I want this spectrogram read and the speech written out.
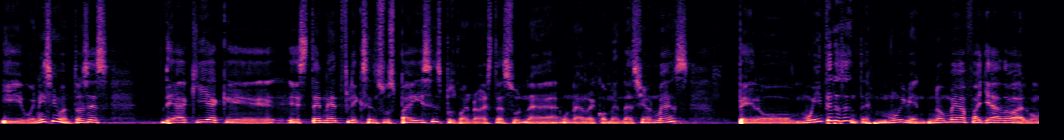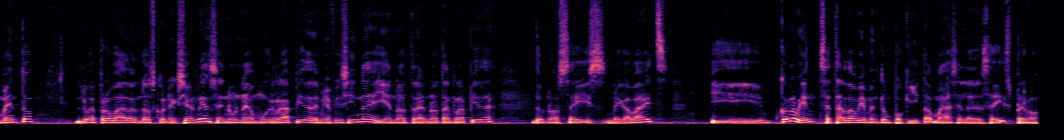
y buenísimo, entonces de aquí a que esté Netflix en sus países, pues bueno, esta es una, una recomendación más. Pero muy interesante, muy bien. No me ha fallado al momento. Lo he probado en dos conexiones, en una muy rápida de mi oficina y en otra no tan rápida, de unos 6 megabytes. Y corre bien, se tarda obviamente un poquito más en la de 6, pero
